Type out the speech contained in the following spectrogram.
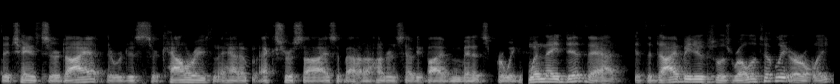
They changed their diet, they reduced their calories, and they had them exercise about 175 minutes per week. When they did that, if the diabetes was relatively early,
